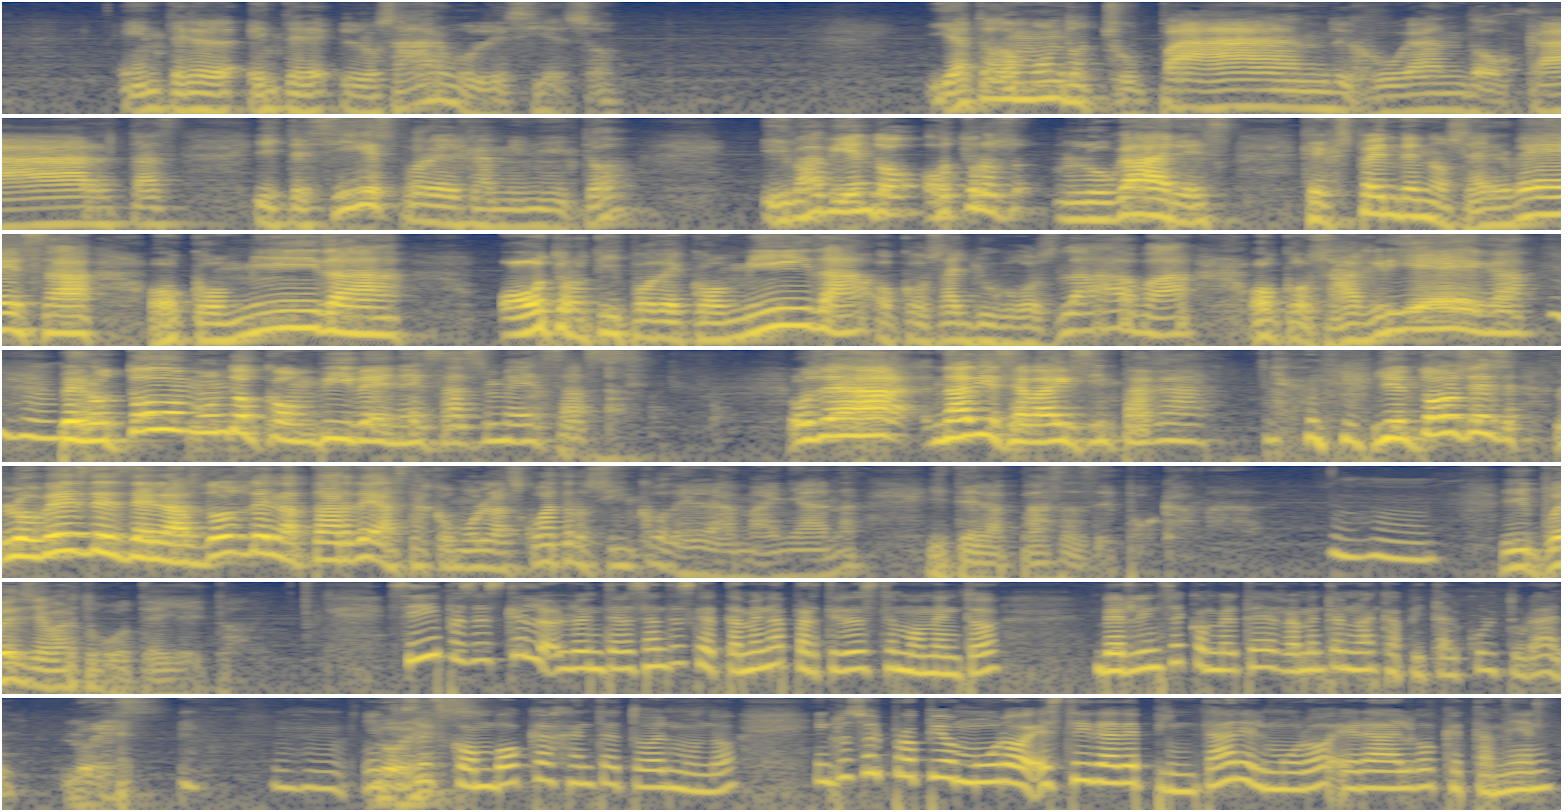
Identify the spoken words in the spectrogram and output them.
entre, entre los árboles y eso. Y a todo mundo chupando y jugando cartas. Y te sigues por el caminito y va viendo otros lugares que expenden o cerveza o comida, otro tipo de comida, o cosa yugoslava, o cosa griega. Pero todo el mundo convive en esas mesas. O sea, nadie se va a ir sin pagar. Y entonces lo ves desde las 2 de la tarde hasta como las 4 o 5 de la mañana y te la pasas de poca madre. Y puedes llevar tu botella y todo. Sí, pues es que lo, lo interesante es que también a partir de este momento Berlín se convierte realmente en una capital cultural. Lo es. Lo entonces es. convoca gente de todo el mundo. Incluso el propio muro, esta idea de pintar el muro era algo que también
